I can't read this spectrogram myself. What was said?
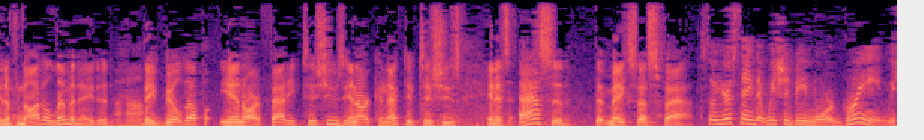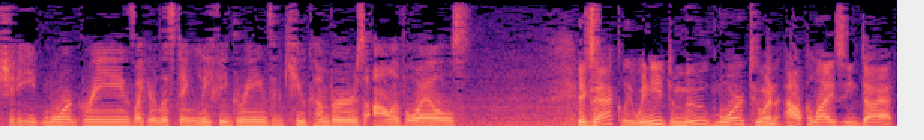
And if not eliminated, Uh-huh. they build up in our fatty tissues, in our connective tissues, and it's acid that makes us fat. So you're saying that we should be more green. We should eat more greens, like you're listing leafy greens and cucumbers, olive oils. Exactly. We need to move more to an alkalizing diet,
